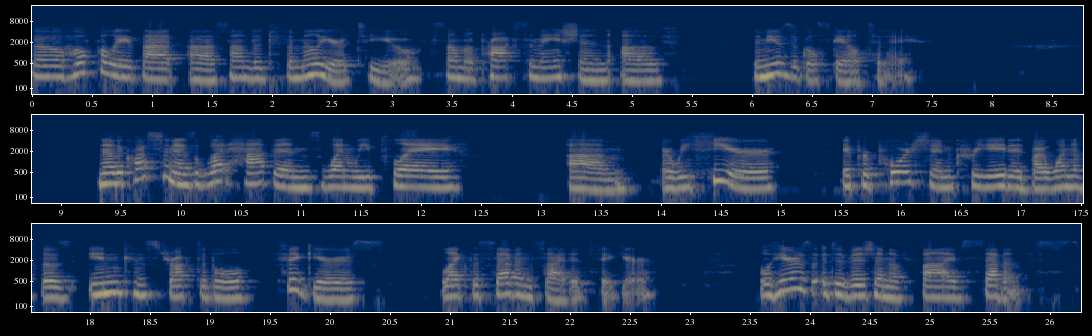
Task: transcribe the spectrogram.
So hopefully that uh, sounded familiar to you, some approximation of the musical scale today. Now the question is, what happens when we play um, or we hear a proportion created by one of those inconstructible figures, like the seven-sided figure? Well, here's a division of five sevenths.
